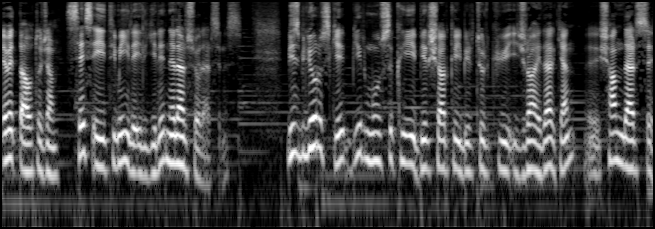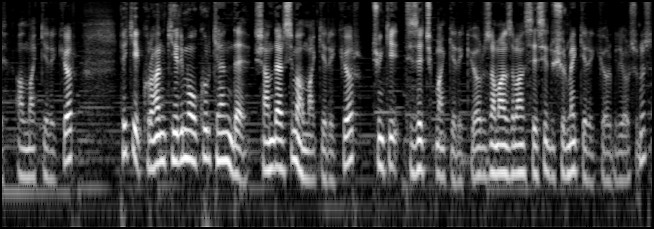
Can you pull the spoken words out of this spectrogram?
Evet Davut Hocam, ses eğitimi ile ilgili neler söylersiniz? Biz biliyoruz ki bir musikiyi, bir şarkıyı, bir türküyü icra ederken e, şan dersi almak gerekiyor. Peki Kur'an-ı Kerim'i okurken de şan dersi mi almak gerekiyor? Çünkü tize çıkmak gerekiyor. Zaman zaman sesi düşürmek gerekiyor biliyorsunuz.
